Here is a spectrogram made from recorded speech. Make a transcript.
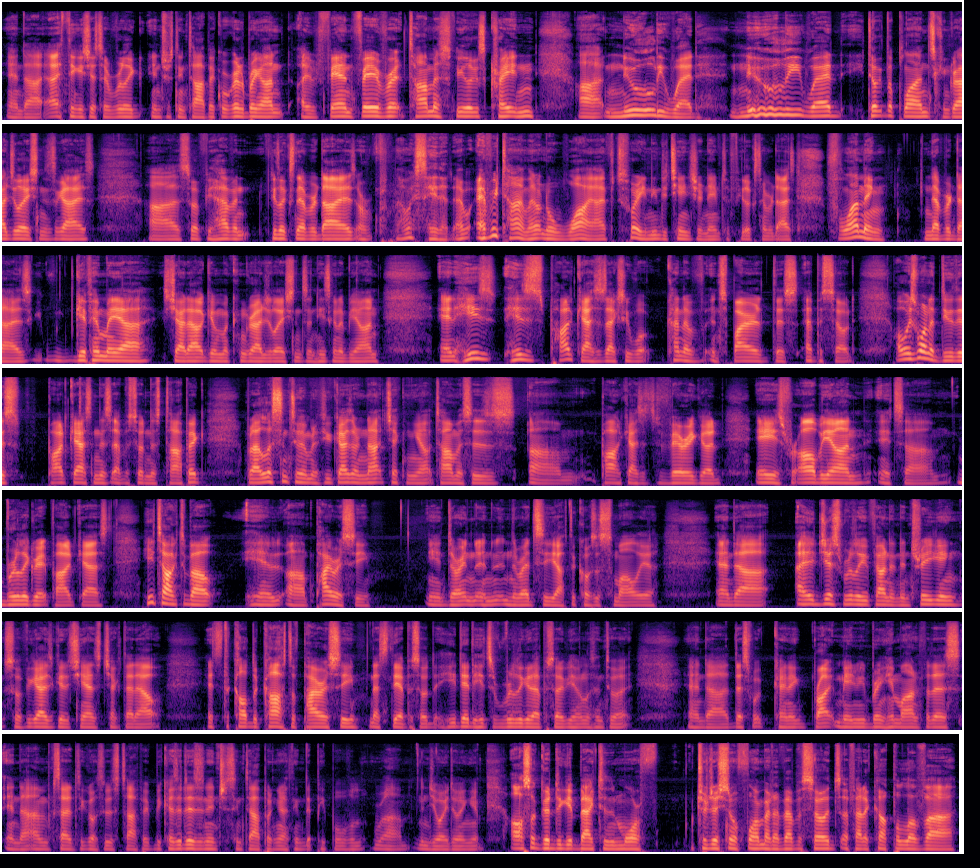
And uh, I think it's just a really interesting topic. We're going to bring on a fan favorite, Thomas Felix Creighton, uh, newlywed. Newlywed. He took the plunge. Congratulations, guys. Uh, so if you haven't, Felix Never Dies, or I always say that every time. I don't know why. I swear you need to change your name to Felix Never Dies. Fleming never dies. Give him a uh, shout out, give him a congratulations, and he's going to be on. And his his podcast is actually what kind of inspired this episode. I always want to do this podcast and this episode and this topic, but I listened to him. And if you guys are not checking out Thomas's um, podcast, it's very good. A is for Albion. It's a um, really great podcast. He talked about his, uh, piracy you know, during in, in, the Red Sea off the coast of Somalia, and uh, I just really found it intriguing. So if you guys get a chance, check that out. It's the, called The Cost of Piracy. That's the episode that he did. It's a really good episode if you haven't listened to it. And uh, that's what kind of brought made me bring him on for this. And uh, I'm excited to go through this topic because it is an interesting topic, and I think that people will um, enjoy doing it. Also, good to get back to the more f- traditional format of episodes. I've had a couple of uh,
